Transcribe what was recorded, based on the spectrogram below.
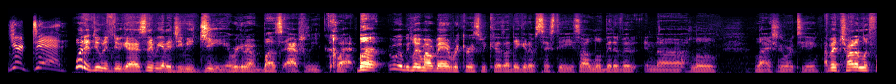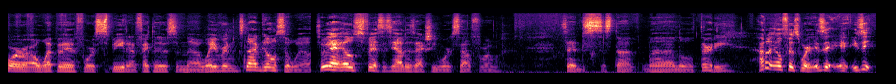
You're dead. What it do to do, guys? Today we got a GVG, and we're gonna bust absolutely clap. But we're gonna be playing my man Rikoris because I did get him 68. Saw a little bit of it in uh, a little last RTA. I've been trying to look for a weapon for speed and effectiveness in uh, Wavering. It's not going so well. So we got El's Fist to see how this actually works out for him. Since it's not uh, level 30. How do El Fist work? Is it is it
